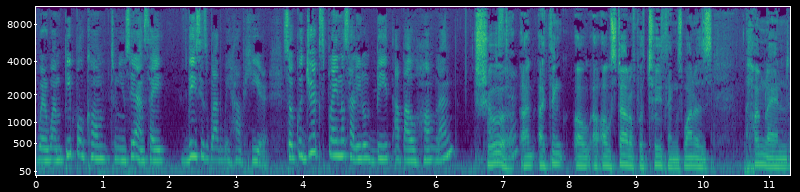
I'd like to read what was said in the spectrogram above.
where when people come to New Zealand say, this is what we have here. So could you explain us a little bit about Homeland? Sure. I, I think I'll, I'll start off with two things. One is Homeland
